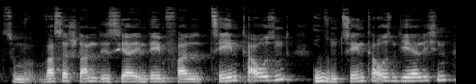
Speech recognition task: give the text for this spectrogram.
zum Wasserstand ist ja in dem Fall 10.000, uh. zum 10.000 jährlichen.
